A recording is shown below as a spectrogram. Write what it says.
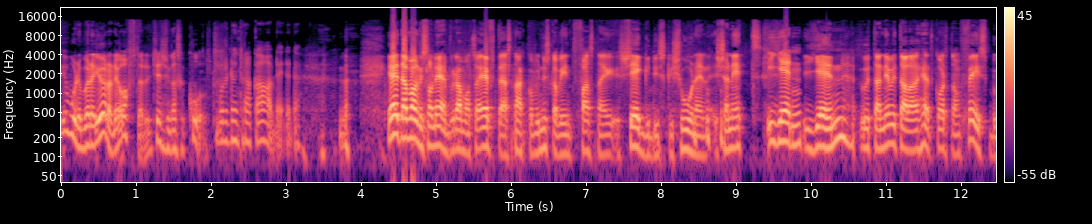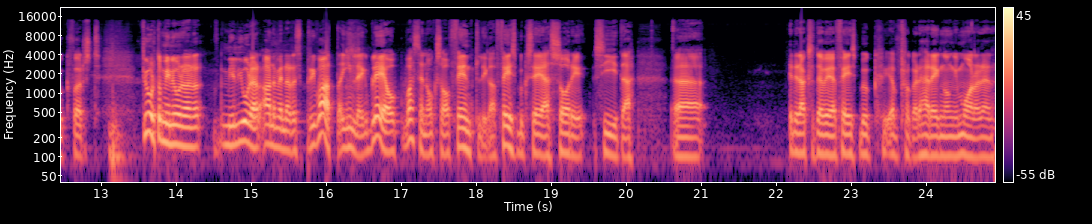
Jag borde börja göra det oftare, det känns ju ganska coolt. Borde du inte raka av dig det där? Jag heter Magnus Lundén, program alltså Eftersnack och vi- nu ska vi inte fastna i skäggdiskussionen, Jeanette, Igen. igen, utan jag vill tala helt kort om Facebook först. 14 miljoner, miljoner användares privata inlägg blev och var sen också offentliga. Facebook säger sorry, Sita. Uh, är det dags att överge Facebook? Jag frågar det här en gång i månaden.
